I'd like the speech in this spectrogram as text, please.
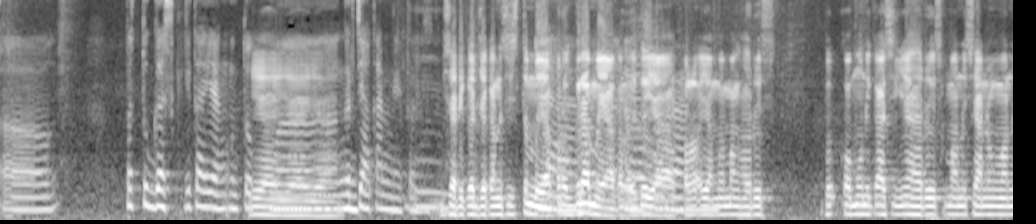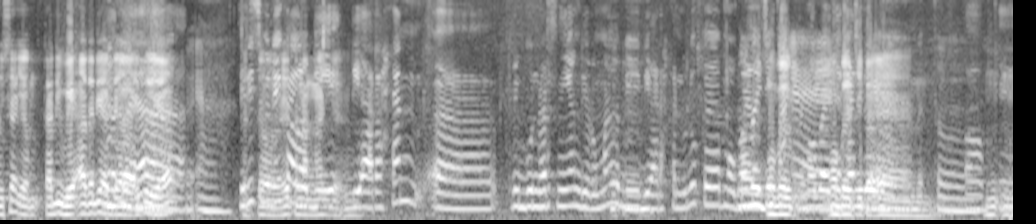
eh, petugas kita yang untuk Iya, iya, iya. mengerjakan itu. Bisa dikerjakan sistem ya, Iya. program ya kalau Iya, itu ya. program. Kalau yang memang harus komunikasinya harus manusia sama manusia ya tadi WA tadi ada WA. itu ya. WA. Jadi Betul, sebenarnya ya, kalau di, aja. diarahkan eh, tribuners nih yang di rumah lebih diarahkan dulu ke mobile, Mobile Mobile, JKN. mobile mobile JKN. JKN. Betul. Oke,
